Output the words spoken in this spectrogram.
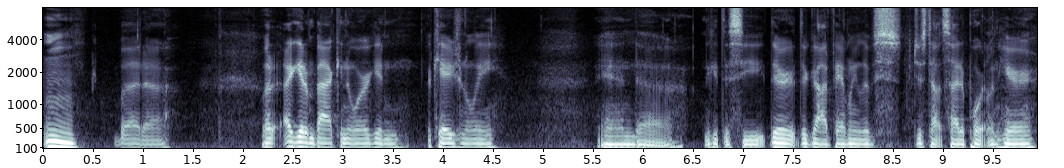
Mm. But uh, but I get them back in Oregon occasionally, and uh, get to see their their god family lives just outside of Portland here.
